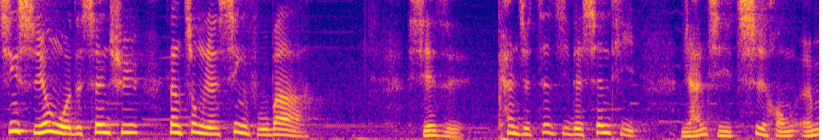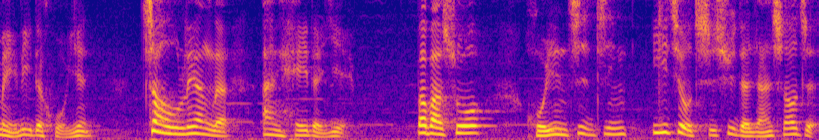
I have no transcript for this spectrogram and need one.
请使用我的身躯，让众人幸福吧。蝎子看着自己的身体燃起赤红而美丽的火焰，照亮了暗黑的夜。爸爸说。火焰至今依旧持续的燃烧着，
